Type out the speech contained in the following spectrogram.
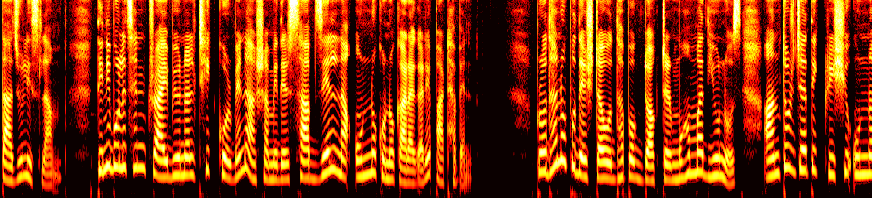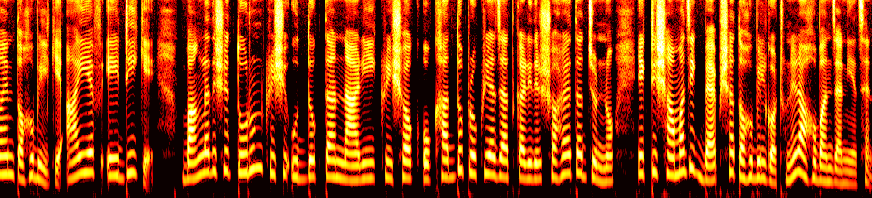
তাজুল ইসলাম। তিনি বলেছেন, ট্রাইব্যুনাল ঠিক করবেন আসামিদের সাবজেল না অন্য কোনো কারাগারে পাঠাবেন। প্রধান উপদেষ্টা অধ্যাপক ড মোহাম্মদ ইউনুস আন্তর্জাতিক কৃষি উন্নয়ন তহবিলকে আইএফএডিকে, বাংলাদেশের তরুণ কৃষি উদ্যোক্তা, নারী, কৃষক ও খাদ্য প্রক্রিয়াজাতকারীদের সহায়তার জন্য একটি সামাজিক ব্যবসা তহবিল গঠনের আহ্বান জানিয়েছেন।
